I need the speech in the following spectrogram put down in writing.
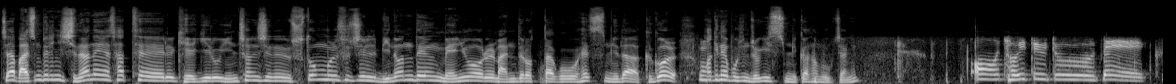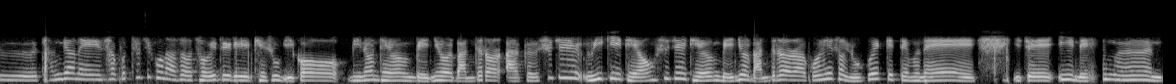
제가 말씀드린 지난해 사태를 계기로 인천시는 수돗물 수질 민원 대응 매뉴얼을 만들었다고 했습니다. 그걸 네. 확인해 보신 적이 있습니까, 사무국장님? 어, 저희들도, 네, 그, 작년에 사고 터지고 나서 저희들이 계속 이거 민원 대응 매뉴얼 만들어, 아, 그 수질, 위기 대응, 수질 대응 매뉴얼 만들어라고 해서 요구했기 때문에 이제 이 내용은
